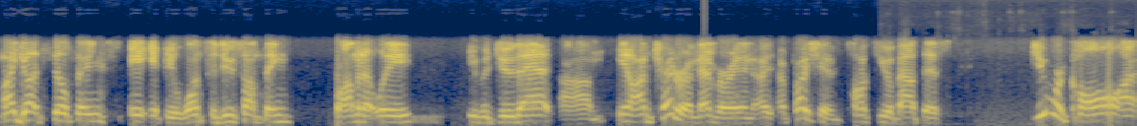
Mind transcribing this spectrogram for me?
my gut still thinks if he wants to do something prominently, he would do that. Um, you know, I'm trying to remember, and I, I probably should have talked to you about this. Do you recall? I,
